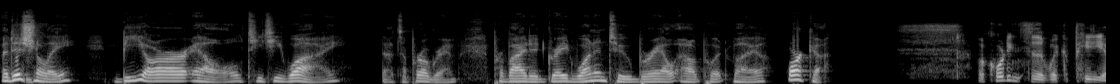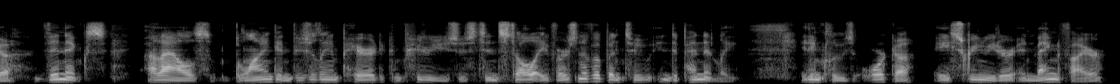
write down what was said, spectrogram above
Additionally, BRLTTY, that's a program, provided grade 1 and 2 Braille output via Orca. According to the Wikipedia, Vinux allows blind and visually impaired computer users to install a version of Ubuntu independently. It includes Orca, a screen reader and magnifier,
